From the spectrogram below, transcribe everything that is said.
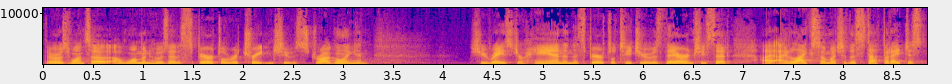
There was once a, a woman who was at a spiritual retreat and she was struggling and she raised her hand and the spiritual teacher was there and she said, I, I like so much of this stuff, but I just,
